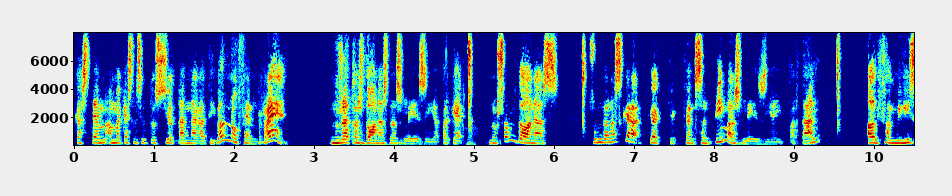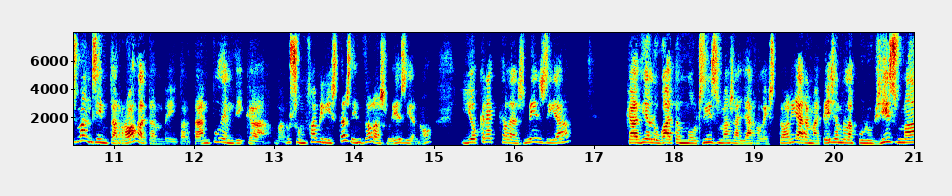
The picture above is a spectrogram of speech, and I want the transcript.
que estem en aquesta situació tan negativa, no fem res, nosaltres dones d'Església, perquè no som dones, som dones que, que, que, que ens sentim Església i, per tant, el feminisme ens interroga també i, per tant, podem dir que bueno, som feministes dins de l'Església, no? I jo crec que l'Església que ha dialogat amb molts ismes al llarg de la història, ara mateix amb l'ecologisme,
